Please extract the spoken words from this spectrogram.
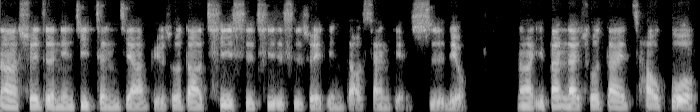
那随着年纪增加，比如说到七十七十四岁，已经到三点四六。那一般来说，在超过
